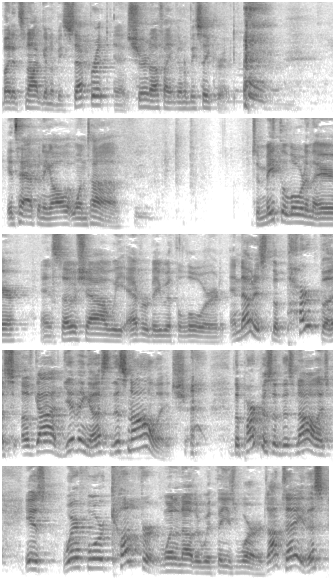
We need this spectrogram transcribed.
but it's not going to be separate, and it sure enough ain't going to be secret. It's happening all at one time. To meet the Lord in the air, and so shall we ever be with the Lord. And notice the purpose of God giving us this knowledge. the purpose of this knowledge is wherefore comfort one another with these words. I'll tell you, this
